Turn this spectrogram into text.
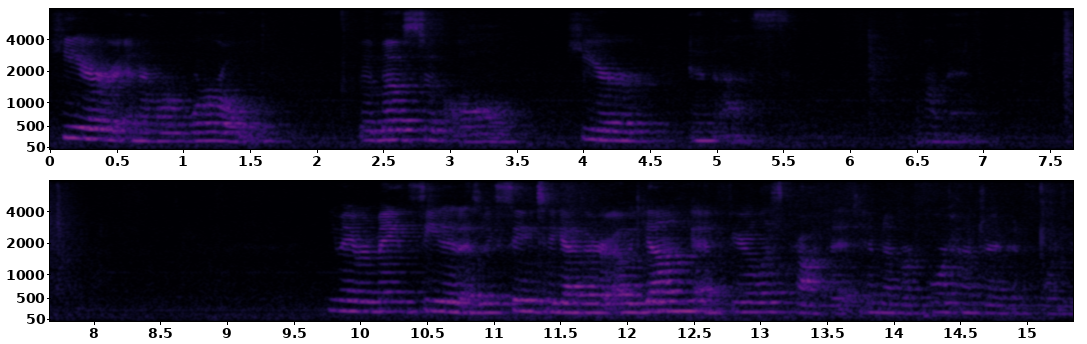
here in our world, but most of all, here in us. Amen. You may remain seated as we sing together, O Young and Fearless Prophet, hymn number 444.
